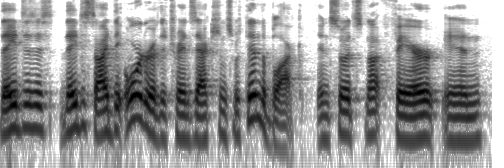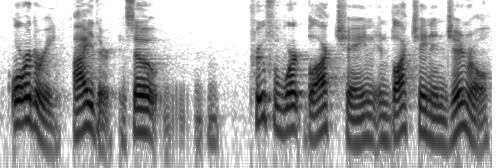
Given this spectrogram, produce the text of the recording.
they, they decide the order of the transactions within the block. And so it's not fair in ordering either. And so proof of work blockchain and blockchain in general,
